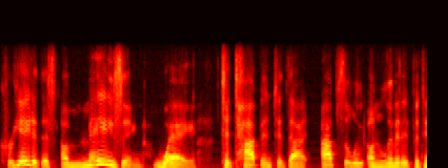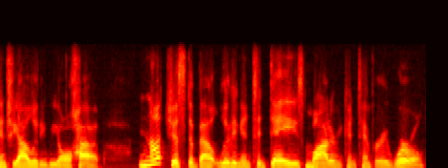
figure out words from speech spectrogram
created this amazing way to tap into that absolute unlimited potentiality we all have not just about living in today's modern contemporary world,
